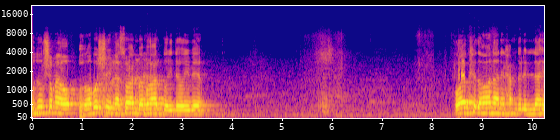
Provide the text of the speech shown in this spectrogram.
উদুর সময় অবশ্যই মেসোয়াক ব্যবহার করিতে হইবে। ওয়াখির দাওয়ানা আনিল হামদুলিল্লাহি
